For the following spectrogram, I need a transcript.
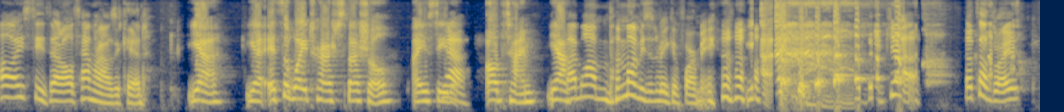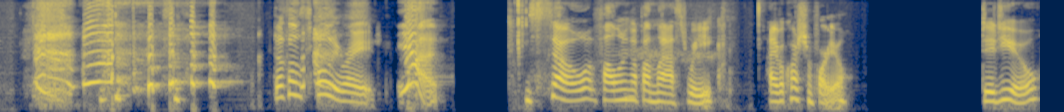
Oh, I used to eat that all the time when I was a kid. Yeah. Yeah. It's a white trash special. I used to eat Yeah. it all the time. Yeah. My mom, my mom used to make it for me. yeah. yeah, that sounds right. That sounds totally right. yeah. So, following up on last week, I have a question for you. Did you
